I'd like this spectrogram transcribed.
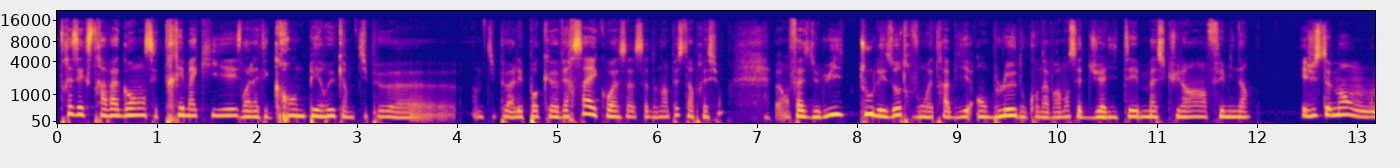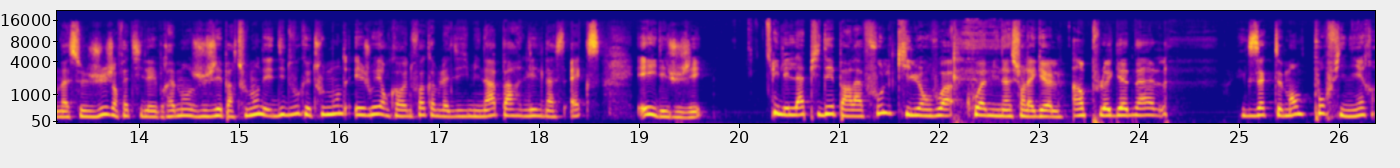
très extravagant, c'est très maquillé. Voilà, des grandes perruques, un petit peu, euh, un petit peu à l'époque Versailles, quoi. Ça, ça, donne un peu cette impression. En face de lui, tous les autres vont être habillés en bleu, donc on a vraiment cette dualité masculin-féminin. Et justement, on a ce juge, en fait, il est vraiment jugé par tout le monde. Et dites-vous que tout le monde est joué, encore une fois, comme l'a dit Mina, par Lil Nas X. Et il est jugé il est lapidé par la foule qui lui envoie Kwamina sur la gueule. Un plug anal. Exactement, pour finir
